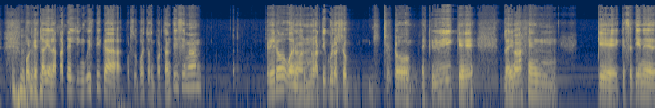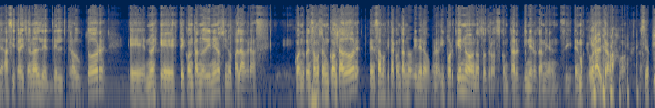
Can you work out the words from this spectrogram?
Porque está bien, la parte lingüística, por supuesto, es importantísima, pero bueno, en un artículo yo, yo escribí que la imagen que, se tiene así tradicional del traductor eh, no es que esté contando dinero, sino palabras. Cuando pensamos en un contador, pensamos que está contando dinero. Bueno, ¿y por qué no nosotros contar dinero también? Si tenemos que cobrar el trabajo, ¿no es cierto?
